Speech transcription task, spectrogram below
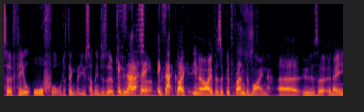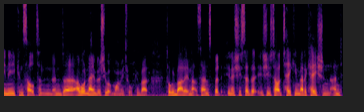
to feel awful to think that you suddenly deserve to exactly, feel better. exactly. Like you know, I there's a good friend of mine uh, who's a, an A and E consultant, and uh, I won't name her. She won't mind me talking about talking about it in that sense. But you know, she said that she started taking medication, and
